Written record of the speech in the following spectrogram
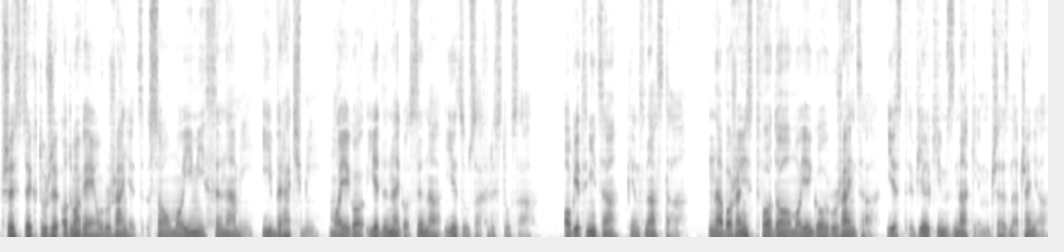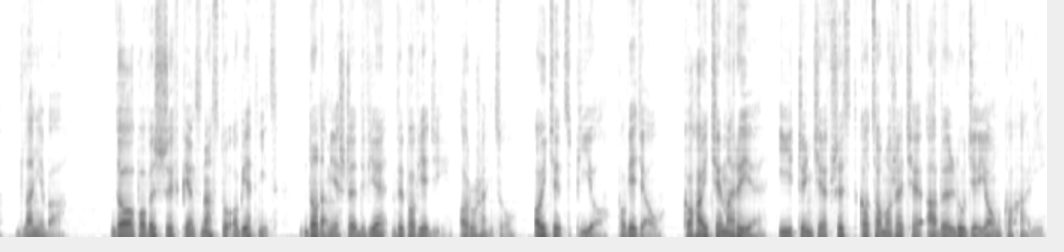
Wszyscy, którzy odmawiają różaniec, są moimi synami i braćmi mojego jedynego syna Jezusa Chrystusa. Obietnica piętnasta. Nabożeństwo do mojego różańca jest wielkim znakiem przeznaczenia dla nieba. Do powyższych piętnastu obietnic dodam jeszcze dwie wypowiedzi o różańcu. Ojciec Pio powiedział: Kochajcie Maryję i czyńcie wszystko, co możecie, aby ludzie ją kochali.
